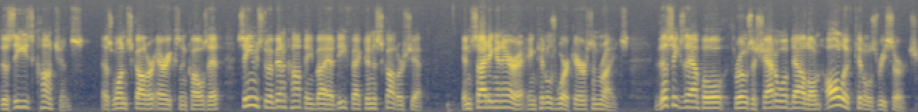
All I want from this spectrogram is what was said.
diseased conscience as one scholar Ericksen calls it, seems to have been accompanied by a defect in his scholarship, inciting an error in Kittel's work, Ericksen writes. This example throws a shadow of doubt on all of Kittel's research.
